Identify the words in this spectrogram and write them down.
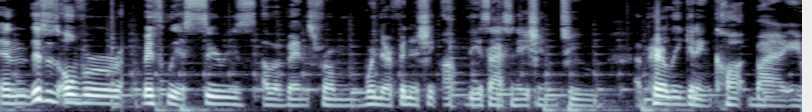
And this is over basically a series of events from when they're finishing up the assassination to apparently getting caught by a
